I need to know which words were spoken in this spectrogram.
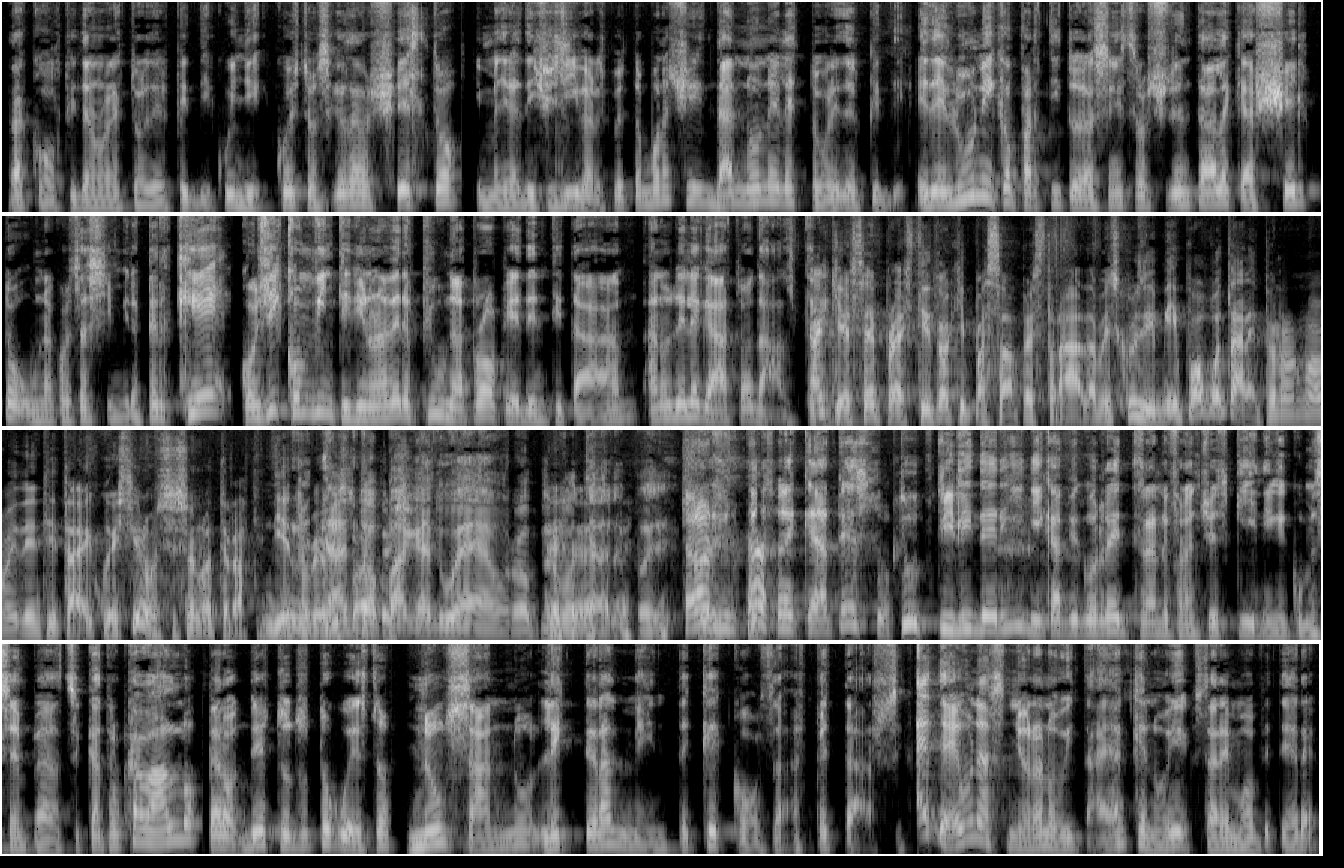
raccolti da non elettori del PD. Quindi questo è un segretario scelto in maniera decisiva rispetto a Bonaccini da non elettori del PD. Ed è l'unico partito della sinistra occidentale che ha scelto una cosa simile, perché così convinti di non avere più una propria identità, hanno delegato ad altri. Ha chiesto il prestito a chi passava per strada. Ma scusi, mi può votare per una nuova identità? E questi non si sono tirati indietro. Intanto paga 2 euro per votare. Poi. Però il risultato è che adesso tutti i leaderini, i capi correnti, tranne Franceschini, che come sempre ha azzeccato il cavallo, però detto tutto questo, non sanno letteralmente che cosa aspettarsi. Ed è una signora novità e anche noi staremo a vedere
